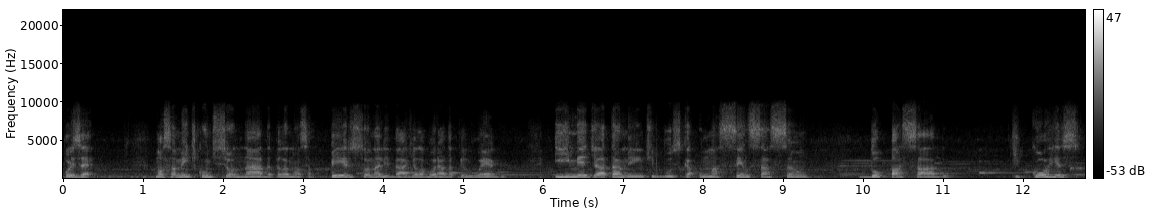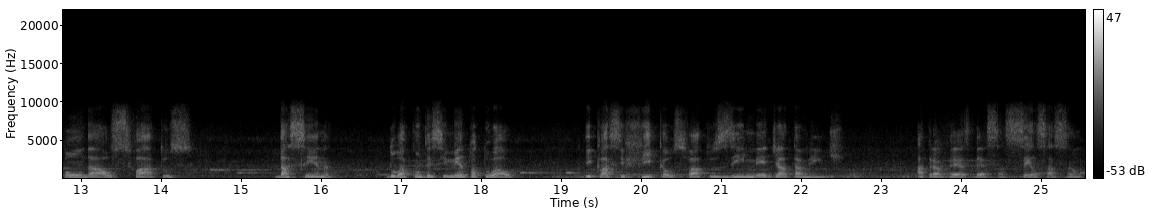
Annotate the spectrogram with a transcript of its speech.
Pois é, nossa mente condicionada pela nossa personalidade elaborada pelo ego imediatamente busca uma sensação do passado que corresponda aos fatos da cena do acontecimento atual e classifica os fatos imediatamente através dessa sensação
